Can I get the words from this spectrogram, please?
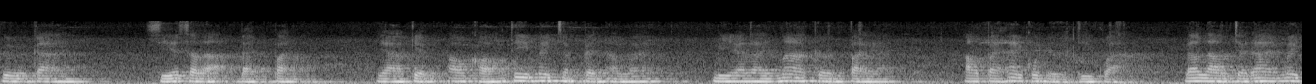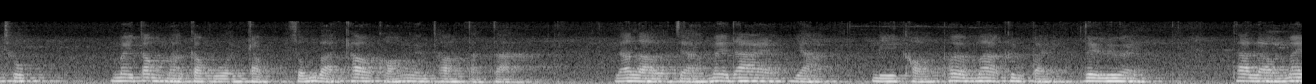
คือการเสียสละแบ่งปัน อย่าเก็บเอาของที่ไม่จำเป็นเอาไว้ มีอะไรมากเกินไป เอาไปให้คนอื่นดีกว่า แล้วเราจะได้ไม่ทุกข์ ไม่ต้องมากังวลกับสมบัติเข้าของเงินทองต่างๆ แล้วเราจะไม่ได้อยากมีของเพิ่มมากขึ้นไปเรื่อยๆ ถ้าเราไม่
